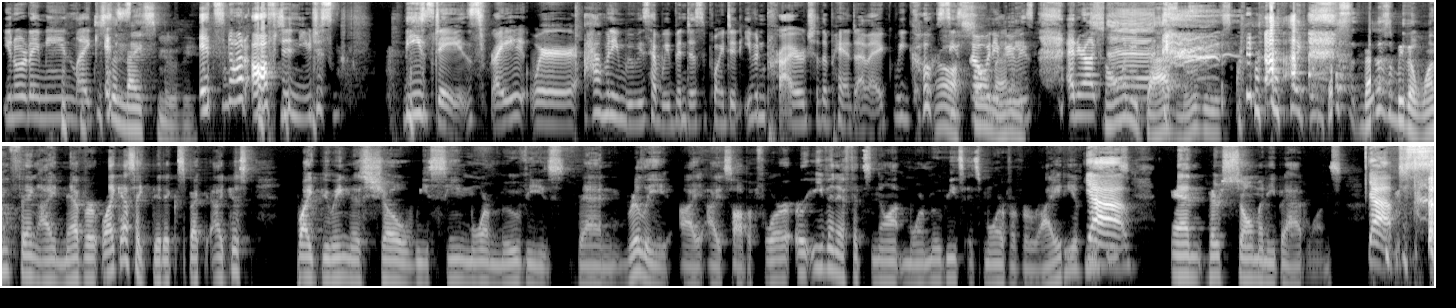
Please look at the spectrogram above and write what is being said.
you know what i mean like it's a nice movie. it's not often you just these days right where how many movies have we been disappointed even prior to the pandemic we go Oh, see so, so many, many. movies and you're like so many "Uh." bad movies. like, that's, that would be the one thing I never. Well, I guess I did expect. I just by doing this show, we see more movies than really I, I saw before. Or even if it's not more movies, it's more of a variety of yeah movies. And there's so many bad ones. Yeah so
